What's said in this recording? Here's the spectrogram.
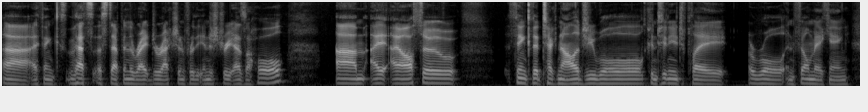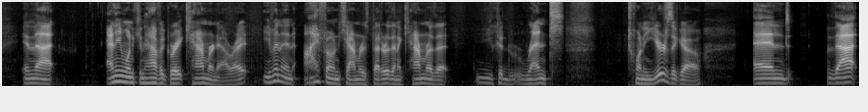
Uh, I think that's a step in the right direction for the industry as a whole. Um, I, I, also think that technology will continue to play a role in filmmaking in that anyone can have a great camera now, right? Even an iPhone camera is better than a camera that you could rent 20 years ago. And that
